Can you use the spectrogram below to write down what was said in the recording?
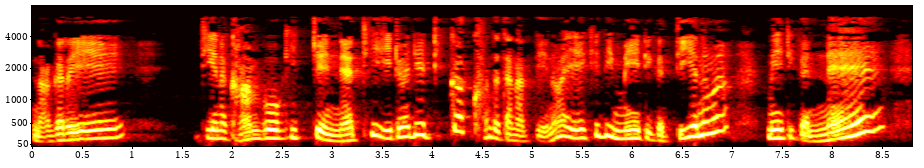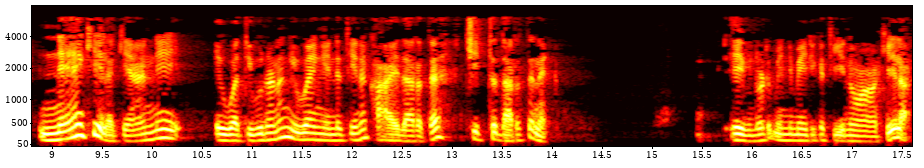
නගරේ තියෙන කාම්භෝගීත්වේ නැති ඊට වැඩිය ටිකක් හොඳ තැනක් තියෙනවා. ඒකෙදි මේ ටික තියෙනවා මේ ටික නෑ නෑ කියලා කියන්නේ එව්ව තිබුණා නම් එව්වෙන් එන්න තියෙන කාය දරත, චිත්ත දරත නෑ. ඒ විනෝඩ මෙන්න මේ ටික තියෙනවා කියලා.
